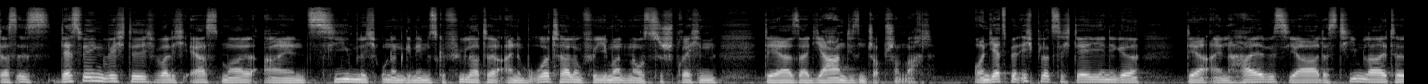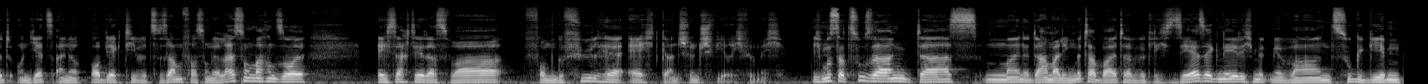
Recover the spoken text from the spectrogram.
Das ist deswegen wichtig, weil ich erstmal ein ziemlich unangenehmes Gefühl hatte, eine Beurteilung für jemanden auszusprechen, der seit Jahren diesen Job schon macht. Und jetzt bin ich plötzlich derjenige, der ein halbes Jahr das Team leitet und jetzt eine objektive Zusammenfassung der Leistung machen soll. Ich sag dir, das war vom Gefühl her echt ganz schön schwierig für mich. Ich muss dazu sagen, dass meine damaligen Mitarbeiter wirklich sehr, sehr gnädig mit mir waren. Zugegeben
